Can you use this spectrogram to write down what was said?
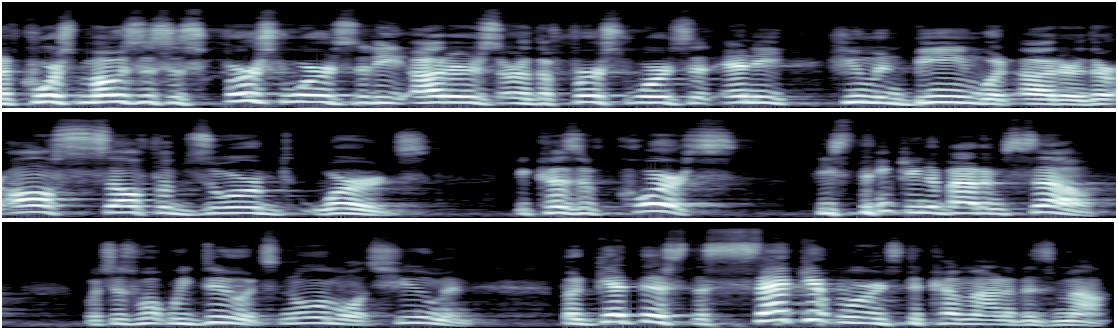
And of course, Moses' first words that he utters are the first words that any human being would utter. They're all self absorbed words because, of course, he's thinking about himself which is what we do. It's normal, it's human. But get this the second words to come out of his mouth.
